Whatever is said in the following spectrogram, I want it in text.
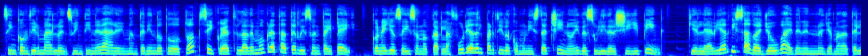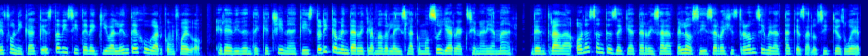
Sin confirmarlo en su itinerario y manteniendo todo top secret, la demócrata aterrizó en Taipei, con ello se hizo notar la furia del Partido Comunista Chino y de su líder Xi Jinping, quien le había avisado a Joe Biden en una llamada telefónica que esta visita era equivalente a jugar con fuego. Era evidente que China, que históricamente ha reclamado la isla como suya, reaccionaría mal. De entrada, horas antes de que aterrizara Pelosi, se registraron ciberataques a los sitios web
